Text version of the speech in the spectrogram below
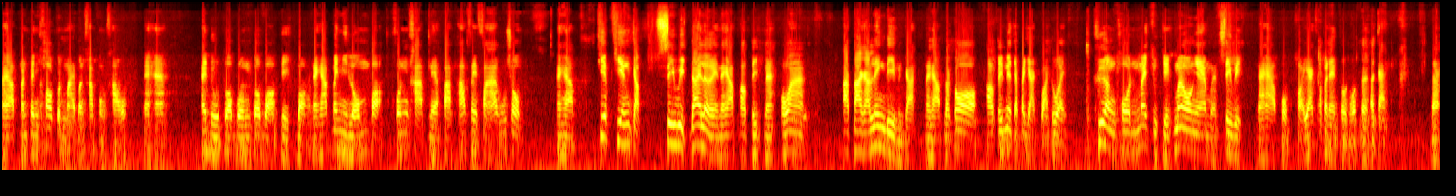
นะครับ มันเป็นข้อกฎหมายบังคับของเขานะฮะให้ดูตัวบงตัวเบาะปีกเบาะนะครับ ไม่มีล้มเบาะคนขับเนี่ยปรับพับไฟฟ้าคุณผู้ชมนะครับ เทียบเคียงกับซีวิกได้เลยนะครับเอาติดนะเพราะว่าอัตราการเร่งดีเหมือนกันนะครับ แล้วก็เอาติดเนี่ยจะประหยัดกว่าด้วย เครื่องทนไม่จุกจิกไม่งอแงเหมือนซีวิกนะครับผมขออนุญาตเข้าไปในตัวรถเลยละกันนะ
